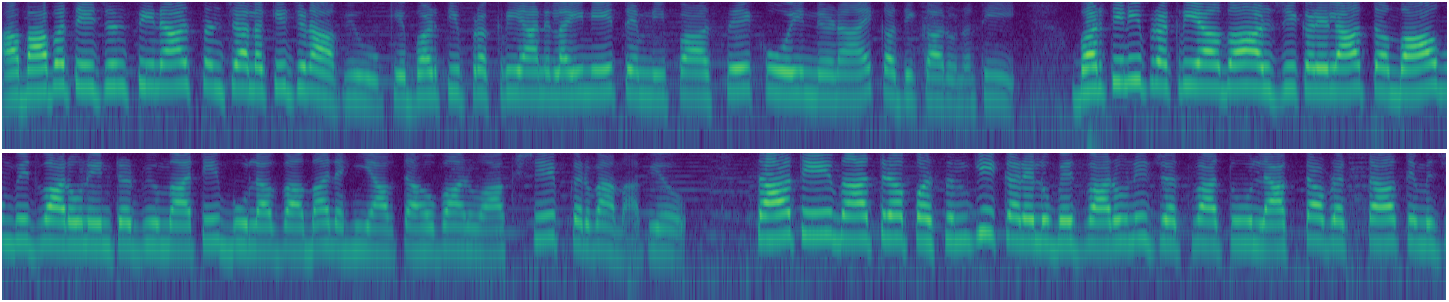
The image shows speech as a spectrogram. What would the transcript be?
આ બાબત એજન્સીના સંચાલકે જણાવ્યું કે ભરતી પ્રક્રિયાને લઈને તેમની પાસે કોઈ નિર્ણાયક અધિકારો નથી. ભરતીની પ્રક્રિયામાં અરજી કરેલા તમામ ઉમેદવારોને ઇન્ટરવ્યૂ માટે બોલાવવામાં નહીં આવતા હોવાનો આક્ષેપ કરવામાં આવ્યો. સાથે માત્ર પસંદગી કરેલ ઉમેદવારોને જથવાતું લાગતા વળગતા તેમજ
